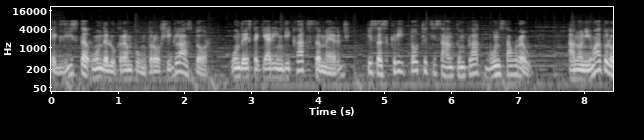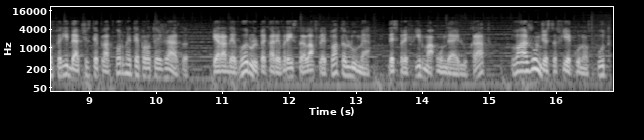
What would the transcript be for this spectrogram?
Există unde lucrăm.ro și Glassdoor, unde este chiar indicat să mergi și să scrii tot ce ți s-a întâmplat bun sau rău. Anonimatul oferit de aceste platforme te protejează, iar adevărul pe care vrei să-l afle toată lumea despre firma unde ai lucrat va ajunge să fie cunoscut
